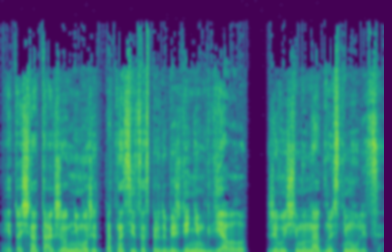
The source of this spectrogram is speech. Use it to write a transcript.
и точно так же он не может относиться с предубеждением к дьяволу, живущему на одной с ним улице.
